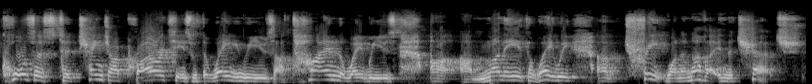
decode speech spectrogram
calls us to change our priorities with the way we use our time, the way we use our, our money, the way we um, treat one another in the church.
